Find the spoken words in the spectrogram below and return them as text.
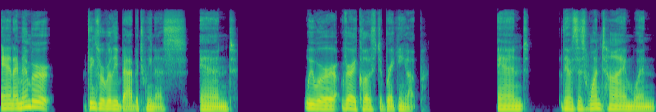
And I remember things were really bad between us. And we were very close to breaking up. And there was this one time when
